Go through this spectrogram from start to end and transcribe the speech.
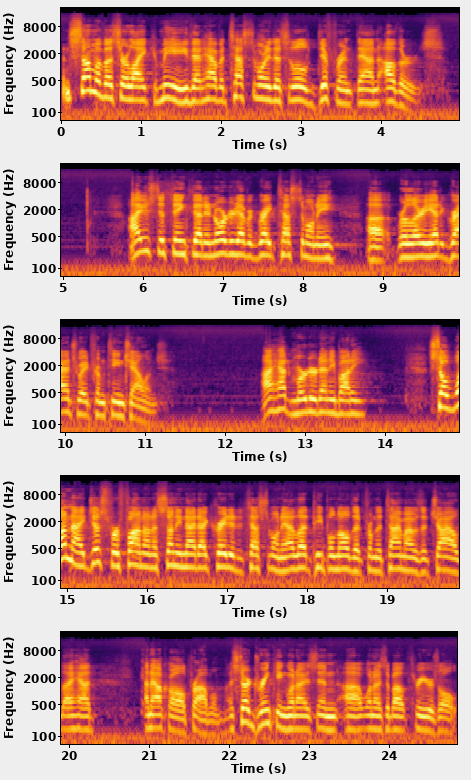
And some of us are like me that have a testimony that's a little different than others. I used to think that in order to have a great testimony, uh, Brother you had to graduate from Teen Challenge. I hadn't murdered anybody. So one night, just for fun, on a Sunday night, I created a testimony. I let people know that from the time I was a child, I had an alcohol problem. I started drinking when I was in uh, when I was about three years old.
